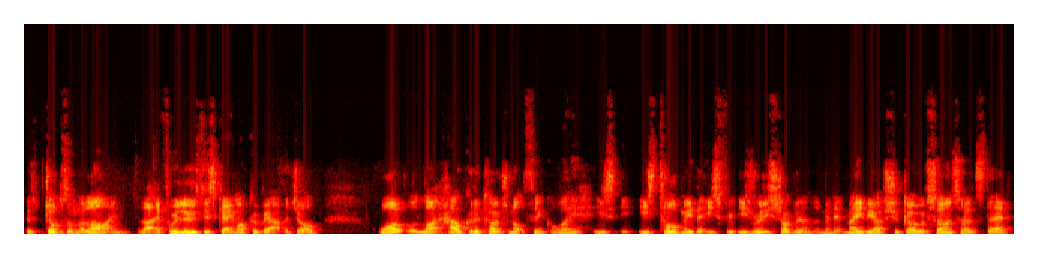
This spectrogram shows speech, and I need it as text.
there's jobs on the line. Like if we lose this game, I could be out of a job. Why, like, how could a coach not think, oh, he's he's told me that he's he's really struggling at the minute. Maybe I should go with so and so instead.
